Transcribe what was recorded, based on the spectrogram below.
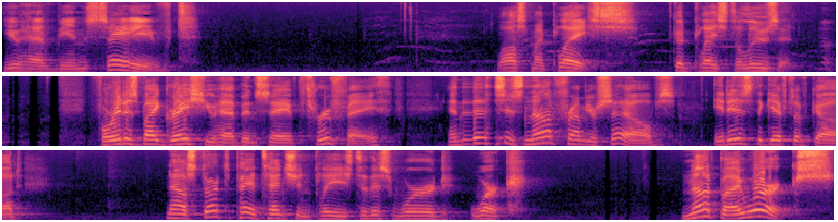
you have been saved. Lost my place. Good place to lose it. For it is by grace you have been saved through faith, and this is not from yourselves, it is the gift of God. Now start to pay attention, please, to this word work. Not by works,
